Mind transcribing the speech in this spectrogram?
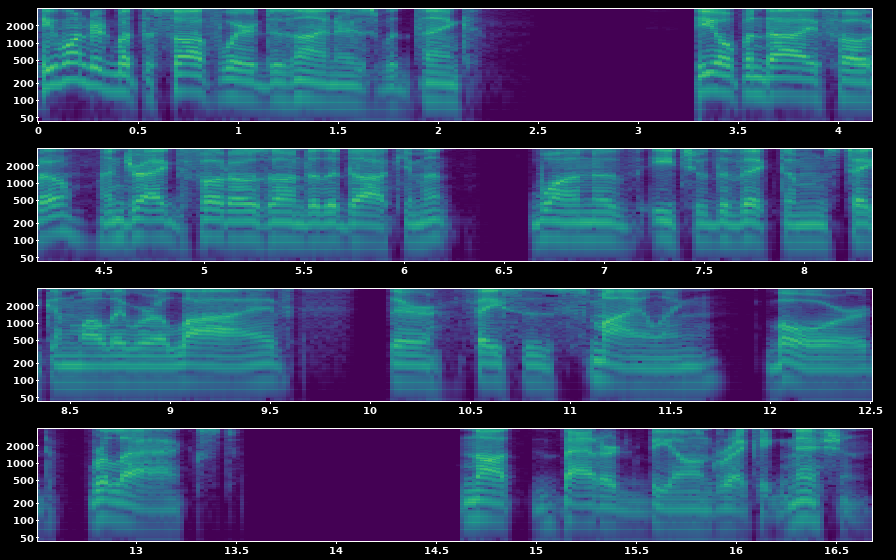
He wondered what the software designers would think. He opened iPhoto and dragged photos onto the document, one of each of the victims taken while they were alive, their faces smiling, bored, relaxed, not battered beyond recognition.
